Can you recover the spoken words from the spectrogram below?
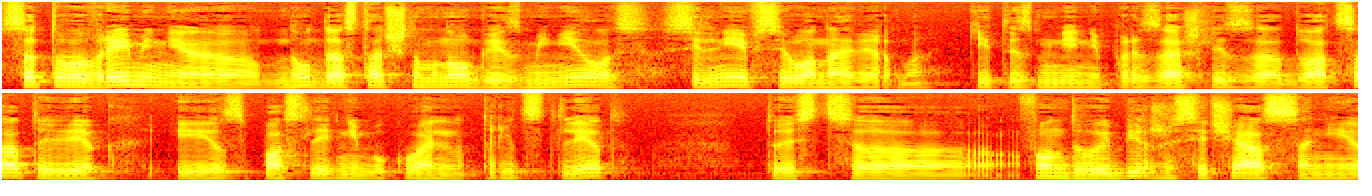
С этого времени ну, достаточно много изменилось. Сильнее всего, наверное, какие-то изменения произошли за 20 век и за последние буквально 30 лет. То есть э, фондовые биржи сейчас, они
